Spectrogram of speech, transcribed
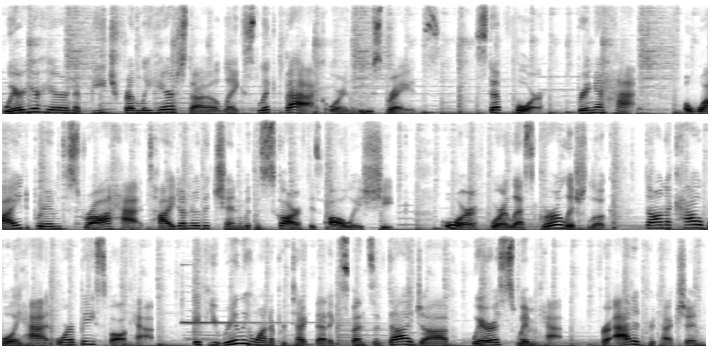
Wear your hair in a beach-friendly hairstyle like slicked back or in loose braids. Step 4. Bring a hat. A wide brimmed straw hat tied under the chin with a scarf is always chic. Or, for a less girlish look, don a cowboy hat or a baseball cap. If you really want to protect that expensive dye job, wear a swim cap. For added protection,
